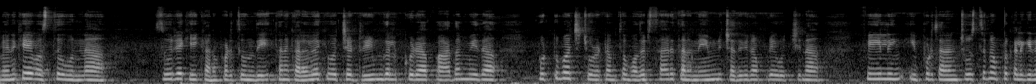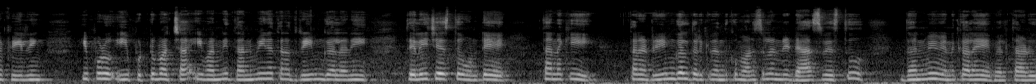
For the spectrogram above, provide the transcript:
వెనకే వస్తూ ఉన్న సూర్యకి కనపడుతుంది. తన కలలోకి వచ్చే డ్రీమ్ గర్ల్ కూడా పాదం మీద పుట్టుమచ్చ చూడటంతో మొదటిసారి తన నేమ్ని చదివినప్పుడే వచ్చిన ఫీలింగ్ ఇప్పుడు తనను చూస్తున్నప్పుడు కలిగిన ఫీలింగ్ ఇప్పుడు ఈ పుట్టుమచ్చ ఇవన్నీ ధన్వీన తన డ్రీమ్ గర్ల్ అని తెలియచేస్తూ ఉంటే తనకి తన డ్రీమ్ గర్ల్ దొరికినందుకు మనసులోనే డ్యాన్స్ వేస్తూ ధన్వి వెనకాలే వెళ్తాడు.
